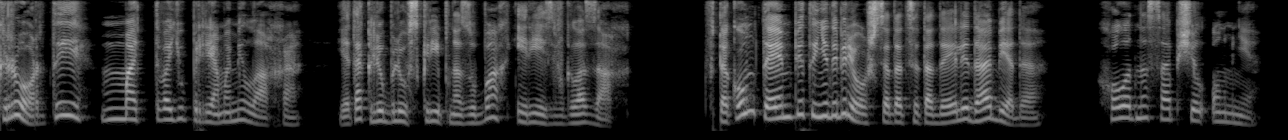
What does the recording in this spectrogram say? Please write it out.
«Крор, ты, мать твою, прямо милаха! Я так люблю скрип на зубах и резь в глазах. В таком темпе ты не доберешься до цитадели до обеда», — холодно сообщил он мне.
